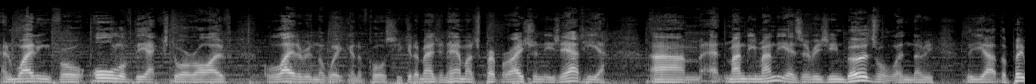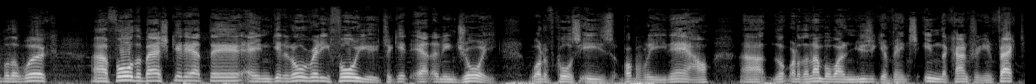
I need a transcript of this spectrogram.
and waiting for all of the acts to arrive later in the week. And of course, you can imagine how much preparation is out here um, at Mundi Mundi as there is in Birdsville, and the the uh, the people that work uh, for the bash, get out there and get it all ready for you to get out and enjoy what, of course, is probably now uh, one of the number one music events in the country. In fact,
